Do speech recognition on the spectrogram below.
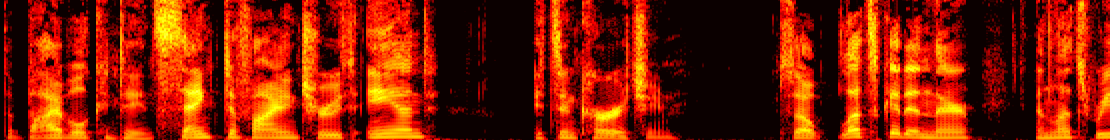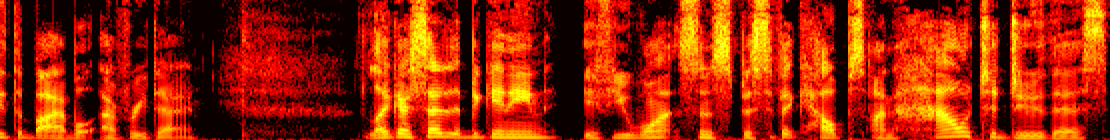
The Bible contains sanctifying truth, and it's encouraging. So let's get in there and let's read the Bible every day. Like I said at the beginning, if you want some specific helps on how to do this,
